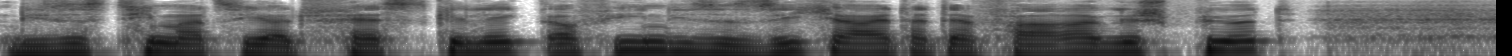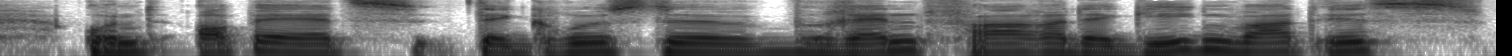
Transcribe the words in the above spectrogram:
Dieses Team hat sich halt festgelegt auf ihn. Diese Sicherheit hat der Fahrer gespürt. Und ob er jetzt der größte Rennfahrer der Gegenwart ist,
